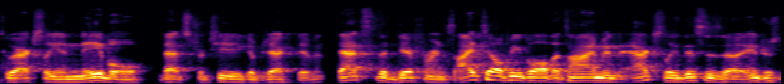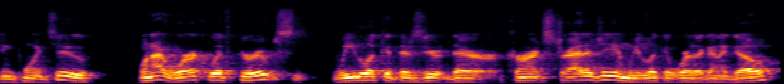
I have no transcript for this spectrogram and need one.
to actually enable that strategic objective? And that's the difference. I tell people all the time, and actually, this is an interesting point too. When I work with groups, we look at their, their current strategy and we look at where they're going to go.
